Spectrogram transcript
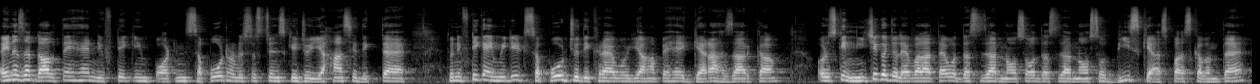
आई नज़र डालते हैं निफ्टी की इंपॉर्टेंट सपोर्ट और रेसिस्टेंस की जो यहाँ से दिखता है। तो निफ्टी का इमीडिएट सपोर्ट जो दिख रहा है वो यहाँ पे है ग्यारह हज़ार का। और उसके नीचे का जो लेवल आता है वो दस हज़ार नौ सौ, दस हज़ार नौ सौ बीस के आसपास का बनता है।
